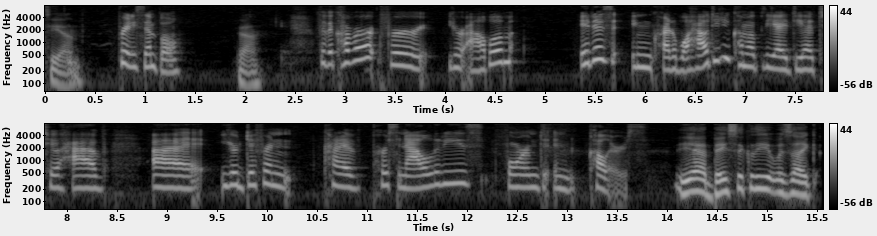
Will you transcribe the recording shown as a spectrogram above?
TM. Pretty simple. Yeah. For the cover for your album, it is incredible. How did you come up with the idea to have uh, your different kind of personalities formed in colors? Yeah, basically it was like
